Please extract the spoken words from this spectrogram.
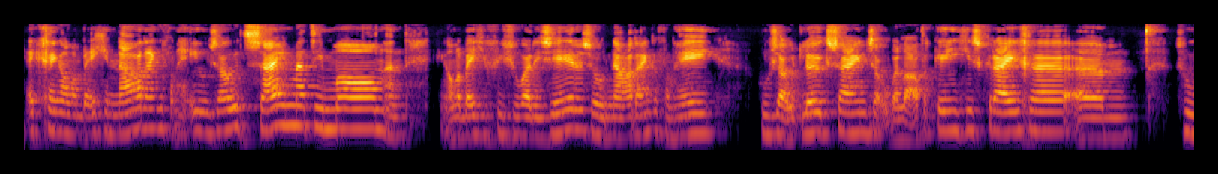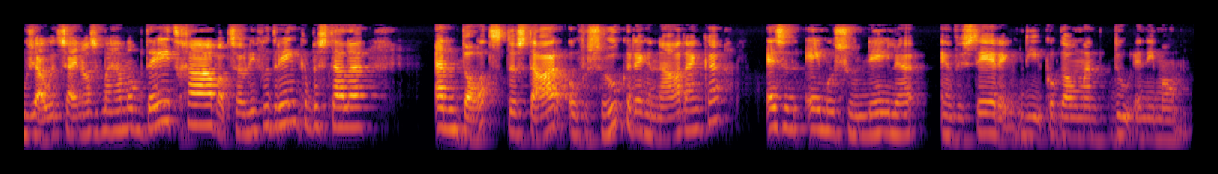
ik ging al een beetje nadenken van, hey, hoe zou het zijn met die man? En ik ging al een beetje visualiseren, zo nadenken van, hey, hoe zou het leuk zijn? Zouden we later kindjes krijgen? Um, hoe zou het zijn als ik met hem op date ga? Wat zou hij voor drinken bestellen? En dat, dus daar over zulke dingen nadenken, is een emotionele investering die ik op dat moment doe in die man.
